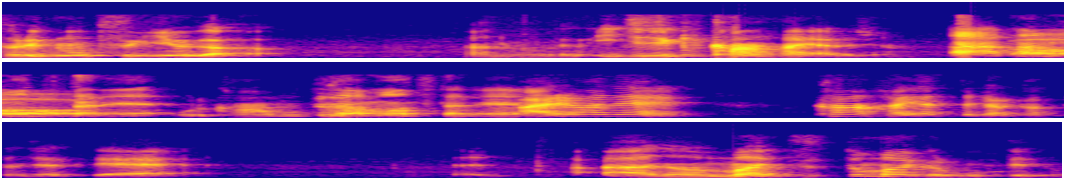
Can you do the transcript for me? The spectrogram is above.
それの次があの一時期缶流行るじゃんあ缶持ってたね。俺缶持って缶持ってたね。あれはね缶流行ってから買ったんじゃなくてあの前ずっと前から持ってんの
